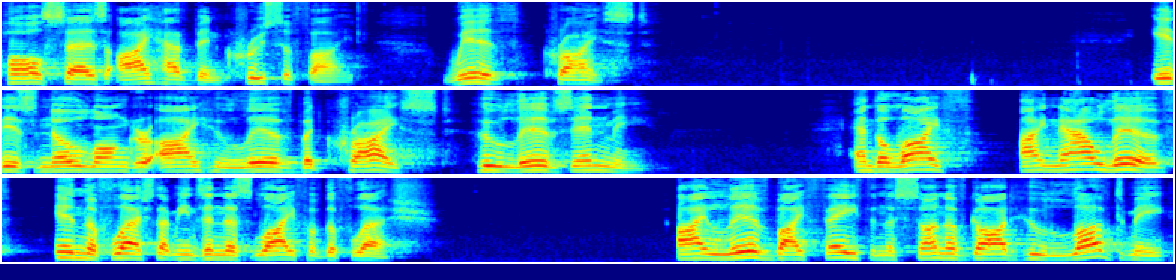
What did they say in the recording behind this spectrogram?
Paul says, I have been crucified with Christ. It is no longer I who live, but Christ who lives in me. And the life I now live in the flesh, that means in this life of the flesh. I live by faith in the Son of God who loved me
